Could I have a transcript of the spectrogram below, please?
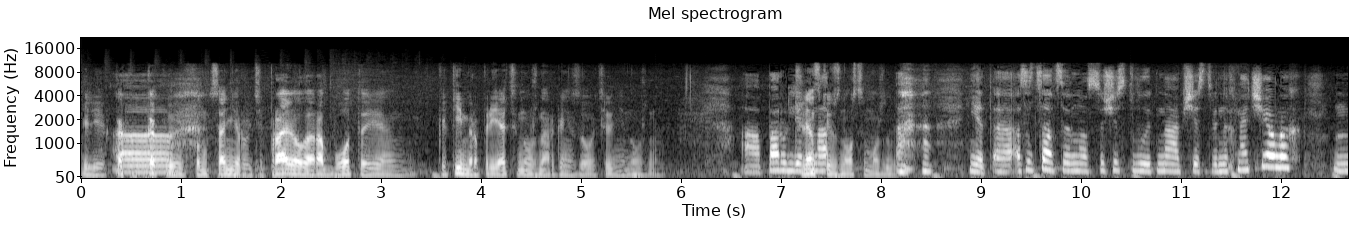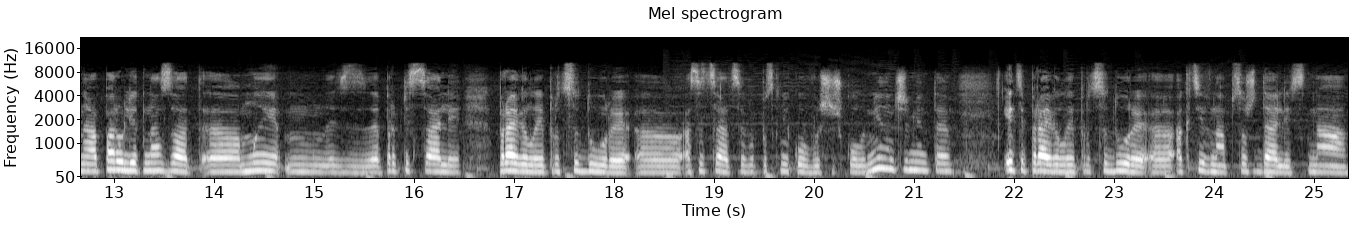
Или как, а... как вы функционируете? Правила работы? Какие мероприятия нужно организовывать или не нужно? А, пару лет Членские на... взносы, может быть? Нет, а, ассоциация у нас существует на общественных началах. Пару лет назад э, мы прописали правила и процедуры э, Ассоциации выпускников Высшей школы менеджмента. Эти правила и процедуры э, активно обсуждались на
